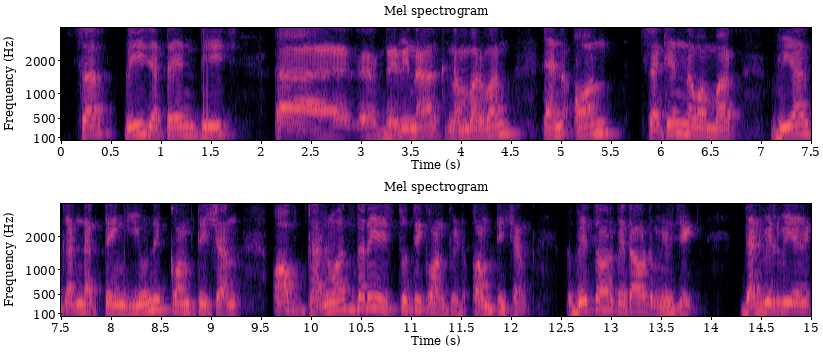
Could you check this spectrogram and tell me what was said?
sir please attend these uh, webinars number one and on 2nd november we are conducting unique competition of dhanvantari stuti competition with or without music that will be a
